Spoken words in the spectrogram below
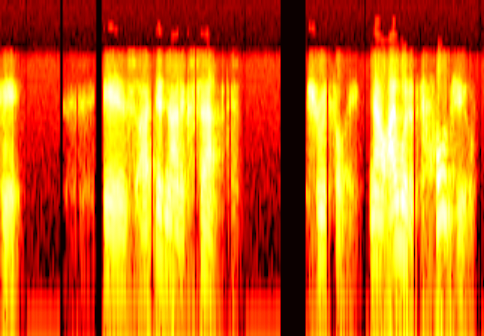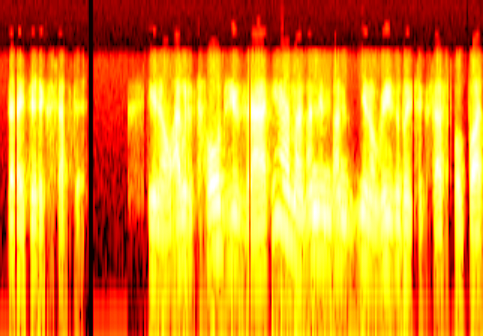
came. Is I did not accept truthfully. Now I would have told you that I did accept it. You know, I would have told you that yeah, I'm, I mean, I'm you know reasonably successful, but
